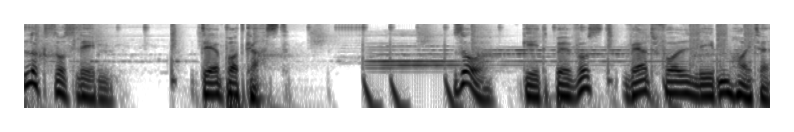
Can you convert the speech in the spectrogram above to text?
Luxusleben. Der Podcast. So geht bewusst wertvoll Leben heute.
